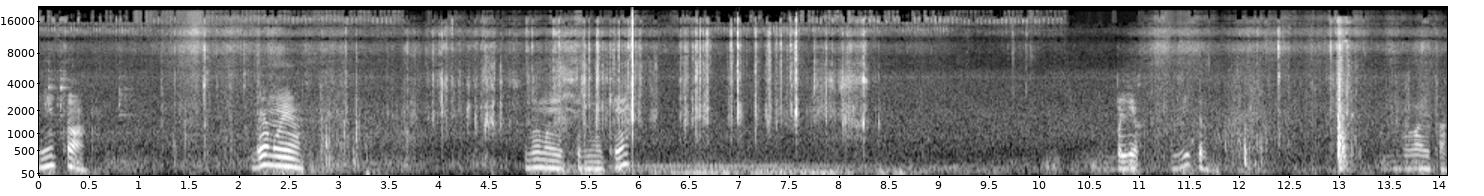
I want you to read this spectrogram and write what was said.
І так. Де моя? Де мої сірники? Блех, вітер. Давай так.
